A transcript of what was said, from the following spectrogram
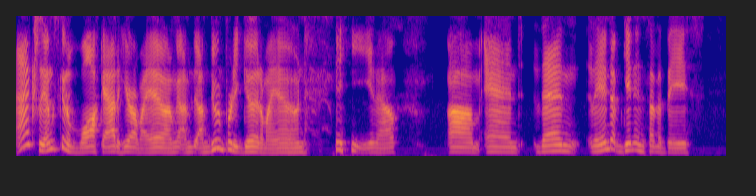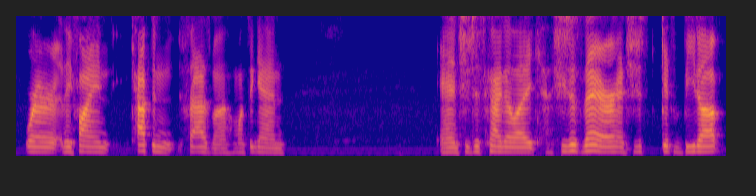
actually, I'm just gonna walk out of here on my own. I'm I'm, I'm doing pretty good on my own, you know. Um, and then they end up getting inside the base where they find Captain Phasma once again. And she's just kind of like, she's just there and she just gets beat up,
